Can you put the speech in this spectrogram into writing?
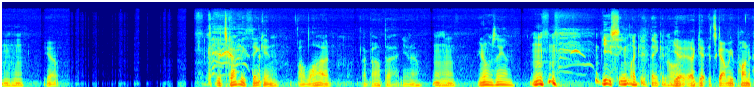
Mm-hmm. Yeah. It's got me thinking a lot about that, you know? Mm-hmm. You know what I'm saying? You seem like you're thinking hard. Yeah, I get, it's got me pondering.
